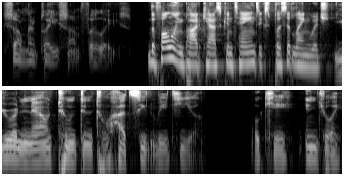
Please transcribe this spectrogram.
So I'm gonna play you something for the ladies. The following podcast contains explicit language. You are now tuned into Hot Seat Radio. Okay, enjoy.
